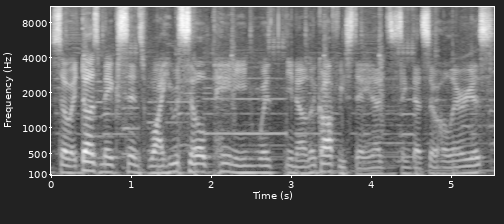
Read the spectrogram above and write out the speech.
So it does make sense why he would sell a painting with, you know, the coffee stain. I just think that's so hilarious.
